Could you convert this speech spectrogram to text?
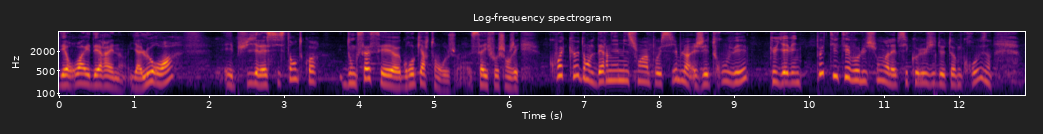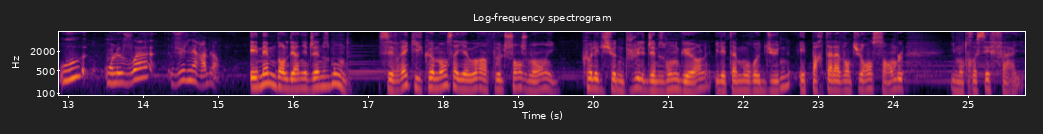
des rois et des reines. Il y a le roi, et puis il y a l'assistante, quoi. Donc ça, c'est euh, gros carton rouge. Ça, il faut changer. Quoique dans le dernier Mission Impossible, j'ai trouvé qu'il y avait une petite évolution dans la psychologie de Tom Cruise où on le voit vulnérable. Et même dans le dernier James Bond. C'est vrai qu'il commence à y avoir un peu de changement. Il collectionne plus les James Bond girls. Il est amoureux d'une et partent à l'aventure ensemble. Il montre ses failles.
